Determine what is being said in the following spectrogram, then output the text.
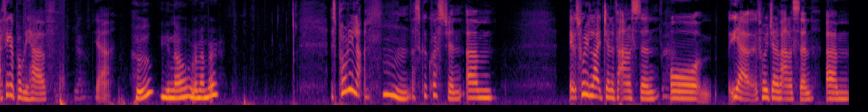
I think I probably have. Yeah. Yeah. Who? You know, remember? It's probably like, hmm, that's a good question. Um, it was probably like Jennifer Aniston, or yeah, it's probably Jennifer Aniston. Um,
